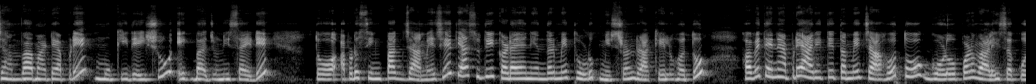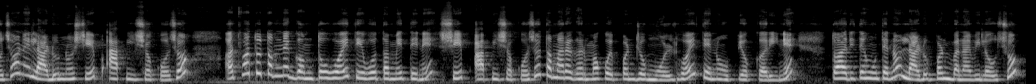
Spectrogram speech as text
જામવા માટે આપણે મૂકી દઈશું એક બાજુની સાઈડે. તો આપણો સિંગપાક જામે છે, ત્યાં સુધી કડાયાની અંદર મેં થોડુંક મિશ્રણ રાખેલું હતું. હવે તેને આપણે આ રીતે તમે ચાહો તો ગોળો પણ વાળી શકો છો અને લાડુનો શેપ આપી શકો છો. અથવા તો તમને ગમતો હોય તેવો તમે તેને શેપ આપી શકો છો. તમારા ઘરમાં કોઈ પણ જો મોલ્ડ હોય તેનો ઉપયોગ કરીને. તો આ રીતે હું તેનો લાડુ પણ બનાવી લઉં છું.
